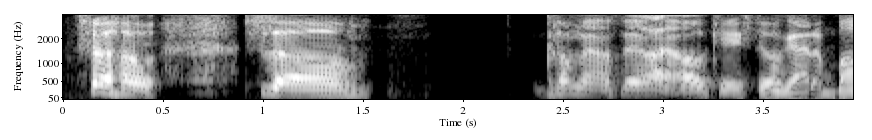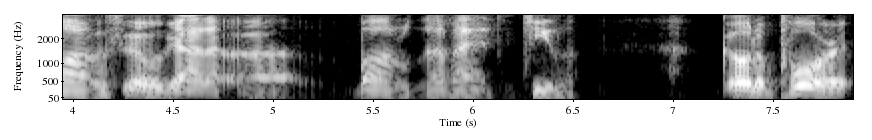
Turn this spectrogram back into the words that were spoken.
so, so come downstairs like, okay, still got a bottle, still got a uh, bottle left. I had tequila. Go to pour it,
